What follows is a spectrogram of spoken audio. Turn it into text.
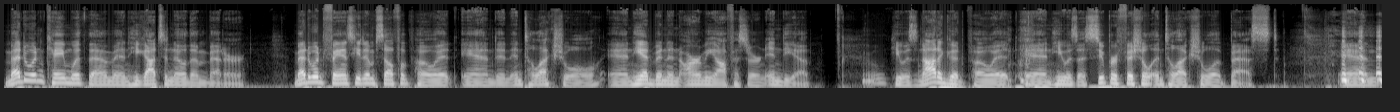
Medwin came with them, and he got to know them better. Medwin fancied himself a poet and an intellectual, and he had been an army officer in India. He was not a good poet, and he was a superficial intellectual at best. And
